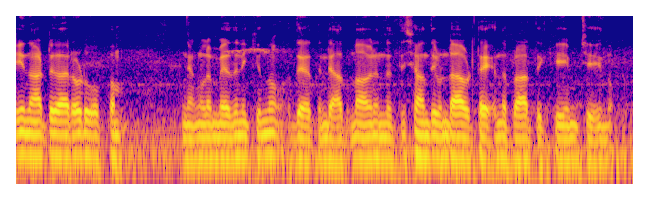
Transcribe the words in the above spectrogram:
ഈ നാട്ടുകാരോടുമൊപ്പം ഞങ്ങളും വേദനിക്കുന്നു. അദ്ദേഹത്തിന്റെ ആത്മാവിന് നിത്യശാന്തി ഉണ്ടാവട്ടെ എന്ന് പ്രാർത്ഥിക്കുകയും ചെയ്യുന്നു.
